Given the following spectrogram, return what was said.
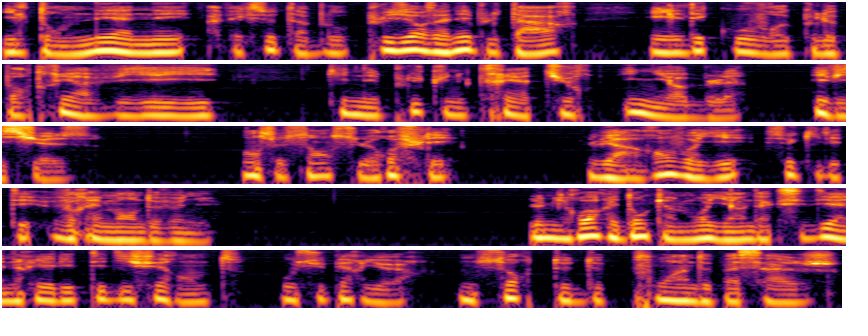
il tombe nez à nez avec ce tableau plusieurs années plus tard et il découvre que le portrait a vieilli, qu'il n'est plus qu'une créature ignoble et vicieuse. En ce sens, le reflet lui a renvoyé ce qu'il était vraiment devenu. Le miroir est donc un moyen d'accéder à une réalité différente ou supérieure, une sorte de point de passage.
